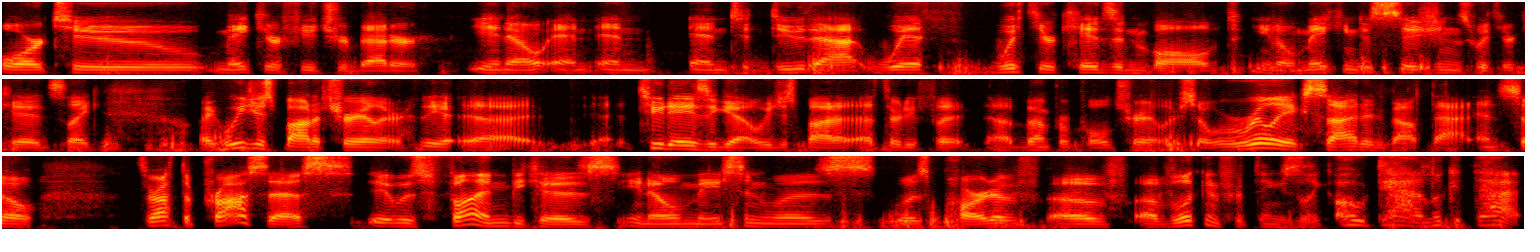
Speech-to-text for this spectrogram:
or to make your future better you know and and and to do that with with your kids involved you know making decisions with your kids. Like like we just bought a trailer the uh, two days ago. We just bought a 30 foot uh, bumper pull trailer. So we're really excited about that. And so throughout the process it was fun because you know mason was was part of of of looking for things. Like oh dad look at that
